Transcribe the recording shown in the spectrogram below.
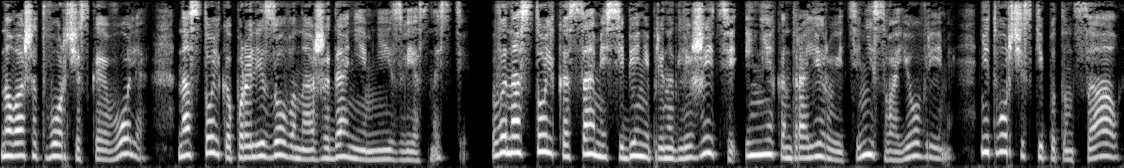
но ваша творческая воля настолько парализована ожиданием неизвестности, вы настолько сами себе не принадлежите и не контролируете ни свое время, ни творческий потенциал,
